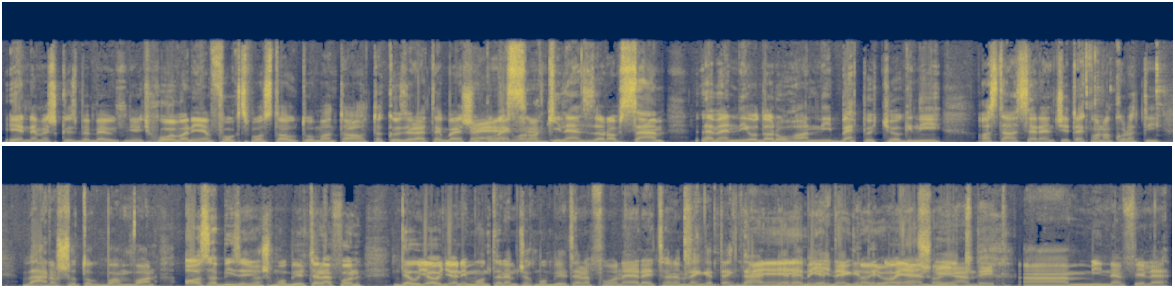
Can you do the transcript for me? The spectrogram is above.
érdemes közben beütni, hogy hol van ilyen Fox Post autóban ott a közeletekben, és akkor megvan a kilenc darab szám, lemenni, oda rohanni, bepötyögni, aztán szerencsétek van, akkor a ti városotokban van. Az a bizonyos mobiltelefon, de ugye, ahogy Jani mondta, nem csak mobiltelefon erre, hanem rengeteg tárgyeremény, Rengeteg rengeteg ajándék, ajándék. Uh, mindenféle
